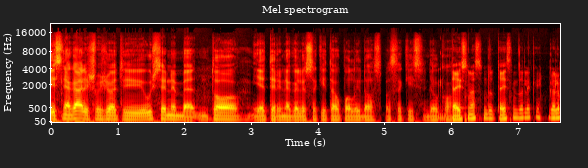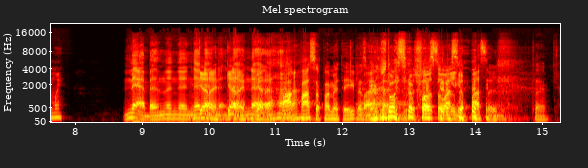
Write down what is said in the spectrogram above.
Jis negali išvažiuoti į užsienį, bet to į eterį negaliu sakyti tau po laidos, pasakysiu dėl ko. Teisinės, teisiniai dalykai, galimai. Ne, bet ne, ne, ne. Gerai, ne, gerai, ne, ne. gerai. Pa, pasą pametė eilės, garžduose. Šuos suvalgė pasą. Taip.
